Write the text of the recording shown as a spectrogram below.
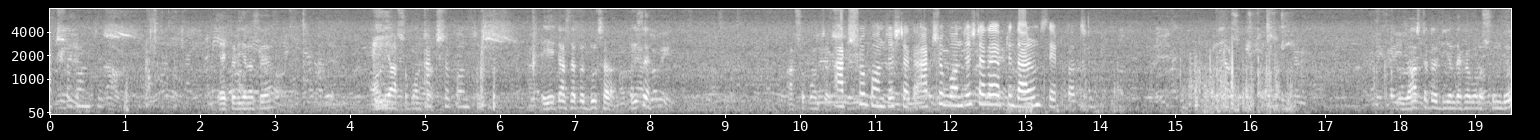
আটশো পঞ্চাশ। একটা ডিজাইন আছে। অনলি আটশো পঞ্চাশ। আটশো পঞ্চাশ। এই এটা আছে আপনার দুল ঠিক আছে? আটশো পঞ্চাশ। আটশো পঞ্চাশ টাকা। আটশো পঞ্চাশ টাকায় আপনি দারুণ সেট পাচ্ছেন। লাস্ট একটা ডিজাইন দেখাবো অনেক সুন্দর।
